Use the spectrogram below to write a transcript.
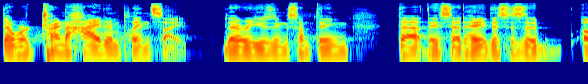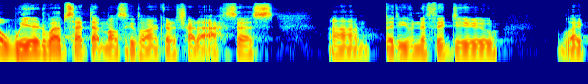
that were trying to hide in plain sight. They were using something that they said, "Hey, this is a, a weird website that most people aren't going to try to access." Um, but even if they do, like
